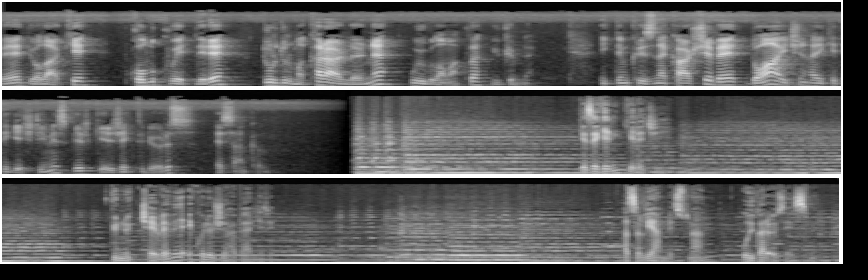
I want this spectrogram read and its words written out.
Ve diyorlar ki kolluk kuvvetleri durdurma kararlarını uygulamakla yükümlü. İklim krizine karşı ve doğa için harekete geçtiğimiz bir gelecek diliyoruz. Esen kalın. Gezegenin geleceği Günlük çevre ve ekoloji haberleri Hazırlayan ve sunan Uygar Özesmi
